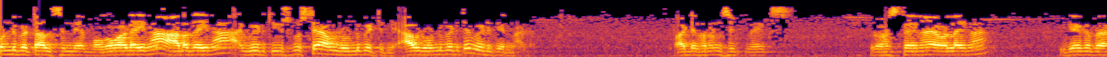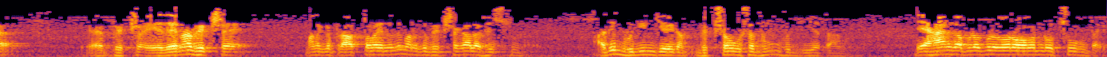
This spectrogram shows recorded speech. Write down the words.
వండి పెట్టాల్సిందే మగవాడైనా ఆడదైనా వీడు తీసుకొస్తే ఆవిడ వండి పెట్టింది. ఆవిడ వండి పెడితే వీడు తిన్నాడు. వాట్ డిఫరెన్స్ ఇట్ మేక్స్ గృహస్థైనా ఎవళ్ళైనా? ఇదే కదా భిక్ష ఏదైనా భిక్షే. మనకి ప్రాప్తమైనది మనకు భిక్షగా లభిస్తుంది. అది భుజించేయడం భిక్ష ఔషధం భుజ్యతాం. దేహానికి అప్పుడప్పుడు ఏవో రోగం వచ్చి ఉంటాయి.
